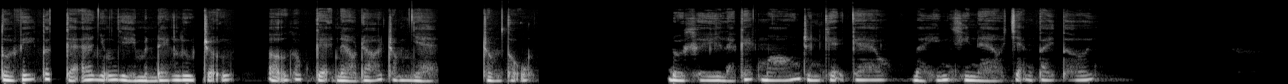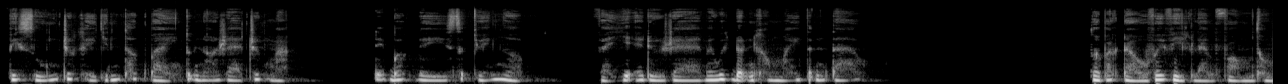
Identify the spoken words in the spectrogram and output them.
tôi viết tất cả những gì mình đang lưu trữ ở góc kệ nào đó trong nhà, trong tủ. Đôi khi là các món trên kệ cao mà hiếm khi nào chạm tay tới. Viết xuống trước khi chính thức bày tụi nó ra trước mặt, để bớt đi sự choáng ngợp và dễ đưa ra mấy quyết định không mấy tỉnh táo. Tôi bắt đầu với việc làm phòng thùng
